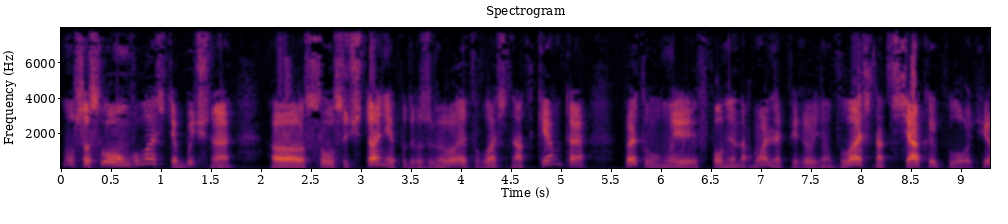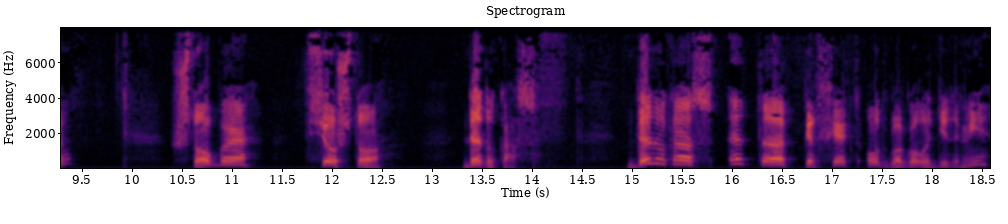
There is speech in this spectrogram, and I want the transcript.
Ну, со словом «власть» обычно э, словосочетание подразумевает власть над кем-то, поэтому мы вполне нормально переводим власть над всякой плотью, чтобы все, что дедукас. Дедукас – это перфект от глагола дидами.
